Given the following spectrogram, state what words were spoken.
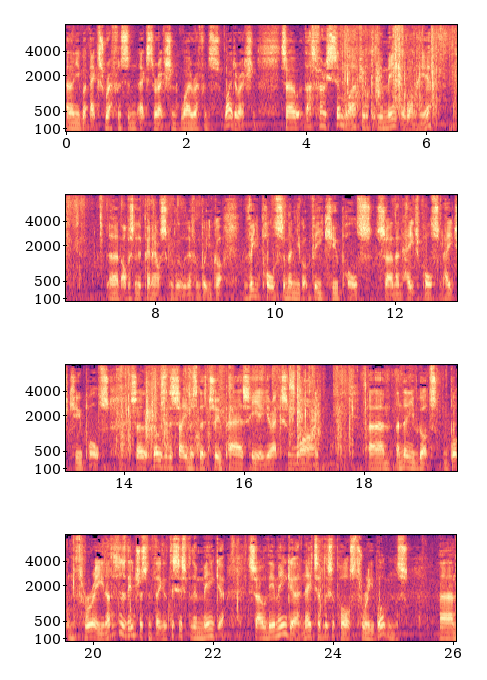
and then you've got X reference in X direction, Y reference Y direction. So that's very similar if you look at the Amiga one here. Uh, obviously the pinout's completely different, but you've got V pulse and then you've got VQ pulse, so and then H pulse and HQ pulse. So those are the same as the two pairs here, your X and Y. Um, and then you've got button 3. Now, this is the interesting thing, this is for the Amiga. So, the Amiga natively supports three buttons. Um,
